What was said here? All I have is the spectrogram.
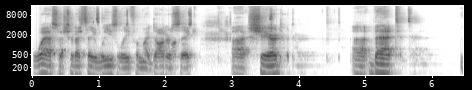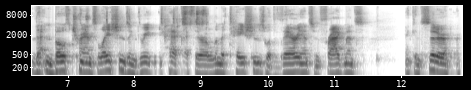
Wes, or should I say Weasley, for my daughter's sake, uh, shared, uh, that that in both translations and Greek texts there are limitations with variants and fragments, and consider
